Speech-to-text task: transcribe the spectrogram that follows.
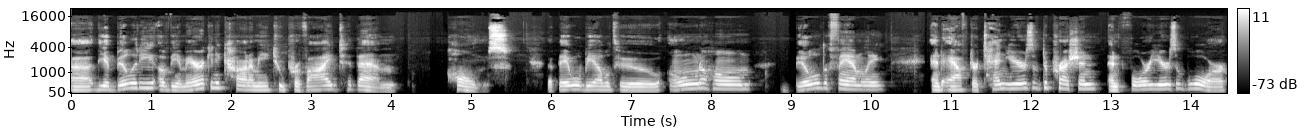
uh, the ability of the American economy to provide to them homes, that they will be able to own a home, build a family, and after 10 years of depression and four years of war,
